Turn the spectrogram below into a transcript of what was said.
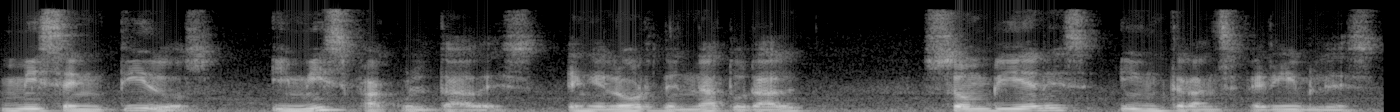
mis sentidos y mis facultades en el orden natural son bienes intransferibles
